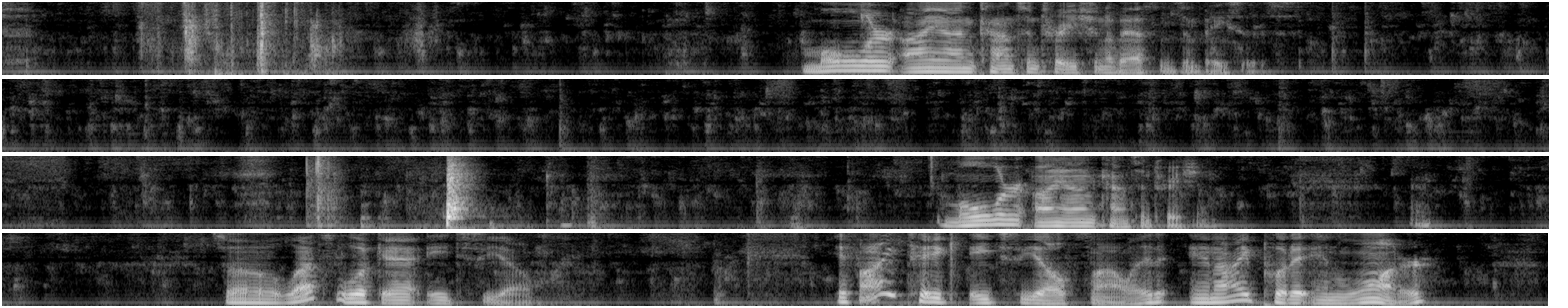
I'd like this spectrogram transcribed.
molar ion concentration of acids and bases. Molar ion concentration. So let's look at HCl. If I take HCl solid and I put it in water,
